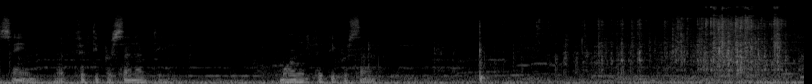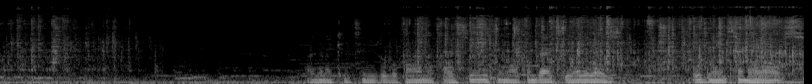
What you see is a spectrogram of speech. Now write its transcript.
Same, like 50% empty. More than 50%. I'm gonna continue to look on. If I see anything, I'll come back to. Otherwise, we're going somewhere else.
